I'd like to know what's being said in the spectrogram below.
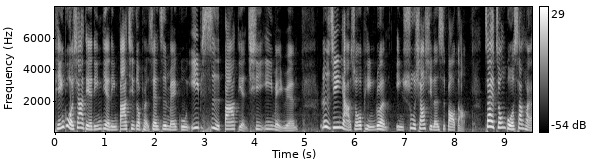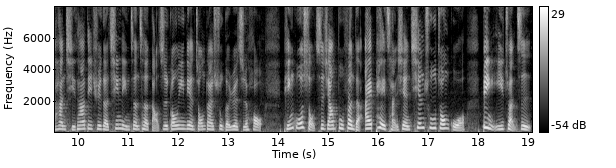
苹果下跌零点零八七个 percent 至每股一四八点七一美元。日经亚洲评论引述消息人士报道，在中国上海和其他地区的清零政策导致供应链中断数个月之后，苹果首次将部分的 iPad 产线迁出中国，并移转至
